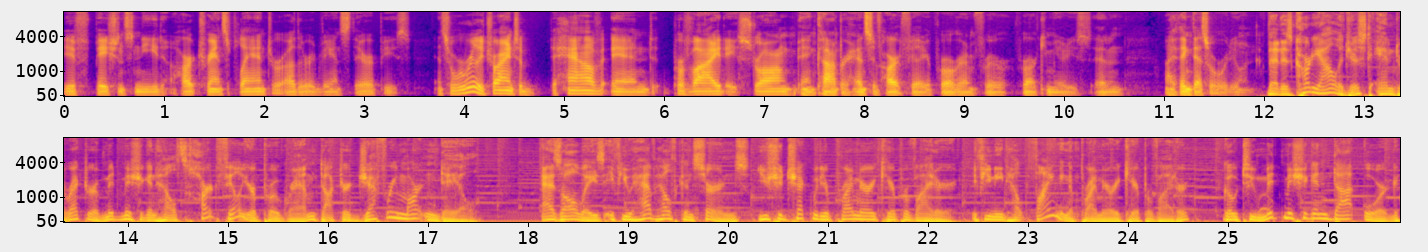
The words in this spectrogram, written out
if patients need a heart transplant or other advanced therapies. And so we're really trying to, have and provide a strong and comprehensive heart failure program for, for our communities. And I think that's what we're doing. That is cardiologist and director of Mid Michigan Health's Heart Failure Program, Dr. Jeffrey Martindale. As always, if you have health concerns, you should check with your primary care provider. If you need help finding a primary care provider, go to midmichigan.org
